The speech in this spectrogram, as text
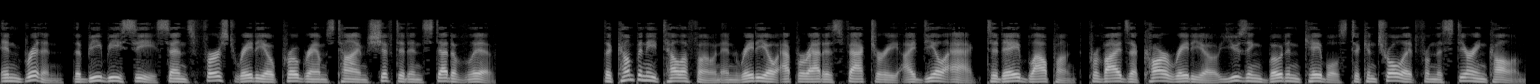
In Britain, the BBC sends first radio programmes time shifted instead of live. The company telephone and radio apparatus factory Ideal AG today Blaupunkt provides a car radio using Bowden cables to control it from the steering column.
